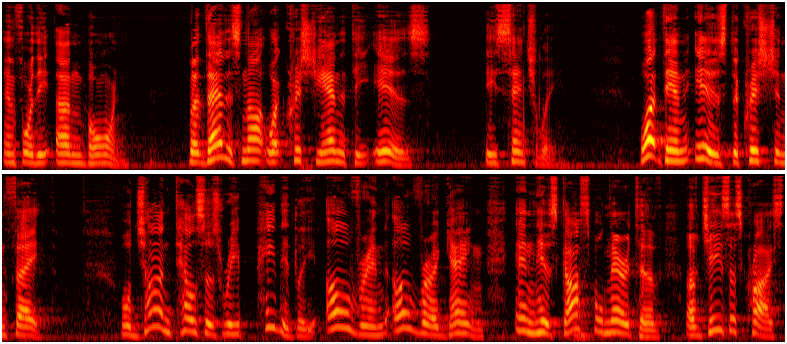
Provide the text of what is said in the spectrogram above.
and for the unborn. But that is not what Christianity is essentially. What then is the Christian faith? Well, John tells us repeatedly, over and over again, in his gospel narrative of Jesus Christ.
